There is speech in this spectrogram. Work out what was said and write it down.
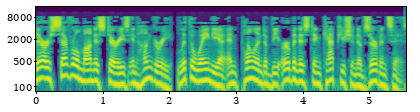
There are several monasteries in Hungary, Lithuania and Poland of the Urbanist and Capuchin observances.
